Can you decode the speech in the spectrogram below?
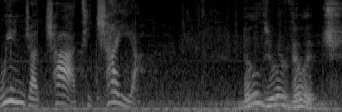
Winja cha tichaya. Build your village.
